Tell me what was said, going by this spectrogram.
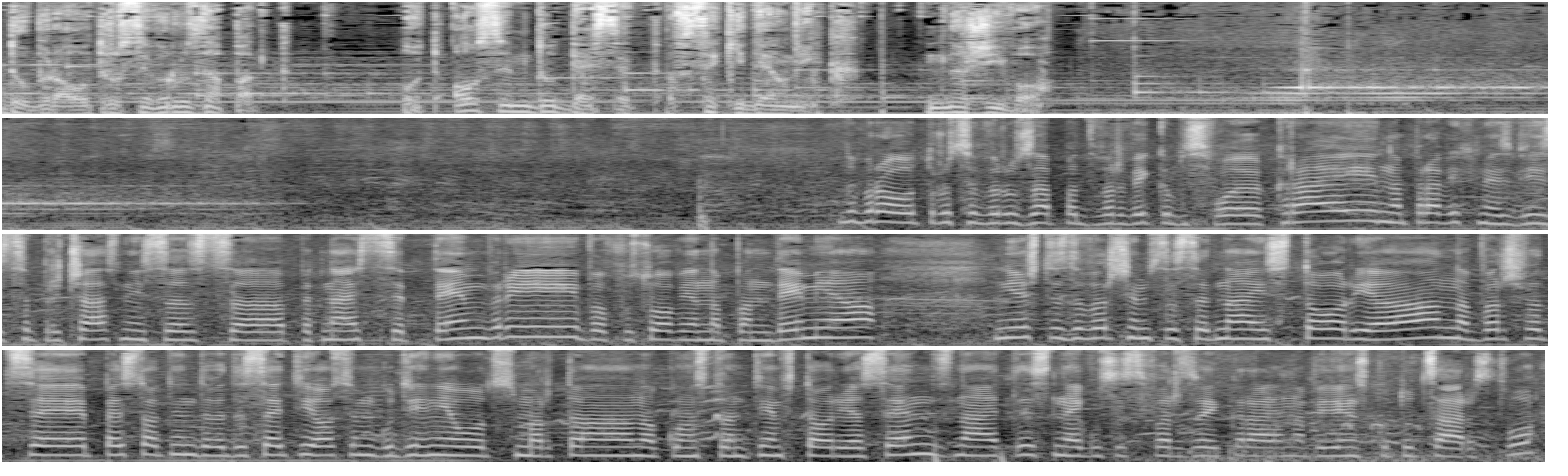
Добро утро Северозапад. От 8 до 10 всеки делник. На живо. Добро утро, Северозапад върви към своя край. Направихме ви съпричастни с 15 септември в условия на пандемия. Ние ще завършим с една история. Навършват се 598 години от смъртта на Константин II Сен. Знаете, с него се свързва и края на Видинското царство.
